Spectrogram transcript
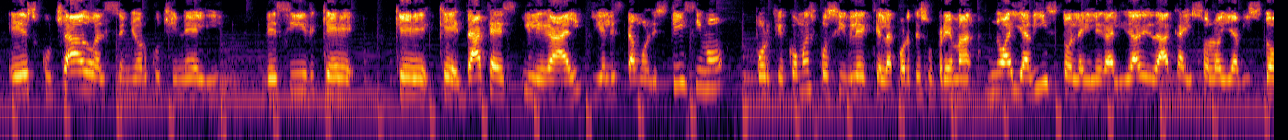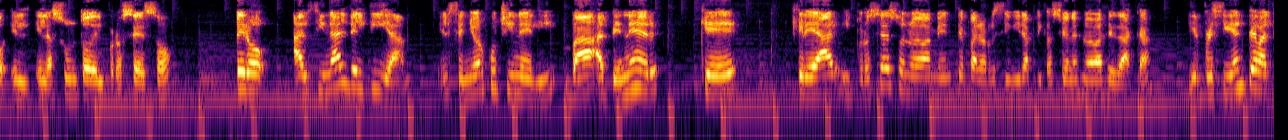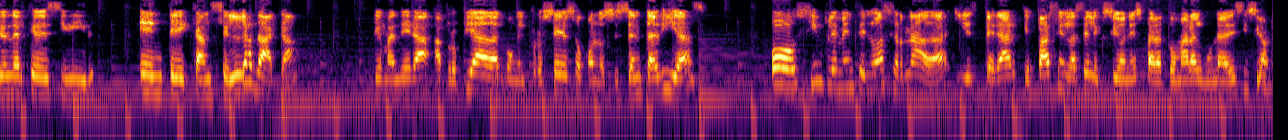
He escuchado al señor Cuccinelli decir que, que, que DACA es ilegal y él está molestísimo porque cómo es posible que la Corte Suprema no haya visto la ilegalidad de DACA y solo haya visto el, el asunto del proceso. Pero al final del día, el señor Cuccinelli va a tener que crear el proceso nuevamente para recibir aplicaciones nuevas de DACA y el presidente va a tener que decidir entre cancelar DACA de manera apropiada con el proceso, con los 60 días, o simplemente no hacer nada y esperar que pasen las elecciones para tomar alguna decisión.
